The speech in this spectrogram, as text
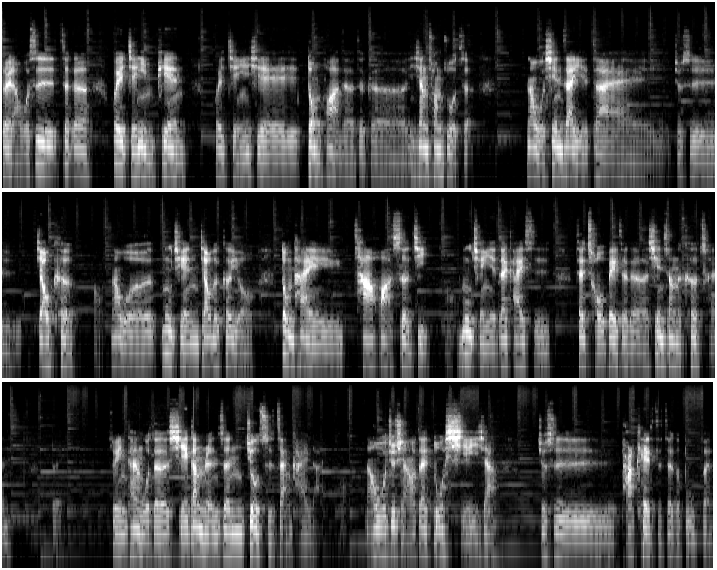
对了，我是这个会剪影片，会剪一些动画的这个影像创作者。那我现在也在就是教课哦。那我目前教的课有动态插画设计哦，目前也在开始在筹备这个线上的课程。对，所以你看我的斜杠人生就此展开来哦。然后我就想要再多斜一下，就是 podcast 这个部分。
